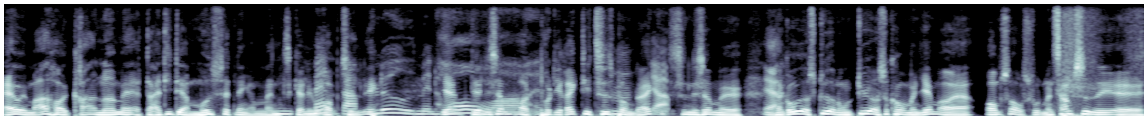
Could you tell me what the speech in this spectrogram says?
er jo i meget høj grad noget med, at der er de der modsætninger, man skal leve Mand, op der er til. Ikke? blød, men Ja, hård. det er ligesom og på de rigtige tidspunkter, Mm, ikke? ja. Så ligesom, øh, Ja. man går ud og skyder nogle dyr, og så kommer man hjem og er omsorgsfuld, men samtidig øh,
